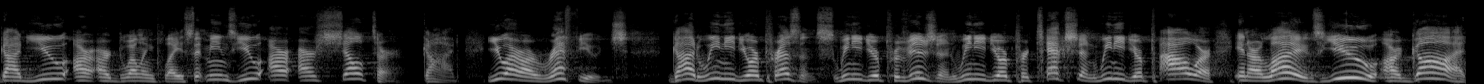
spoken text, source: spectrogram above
God, you are our dwelling place. It means you are our shelter, God. You are our refuge. God, we need your presence. We need your provision. We need your protection. We need your power in our lives. You are God.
